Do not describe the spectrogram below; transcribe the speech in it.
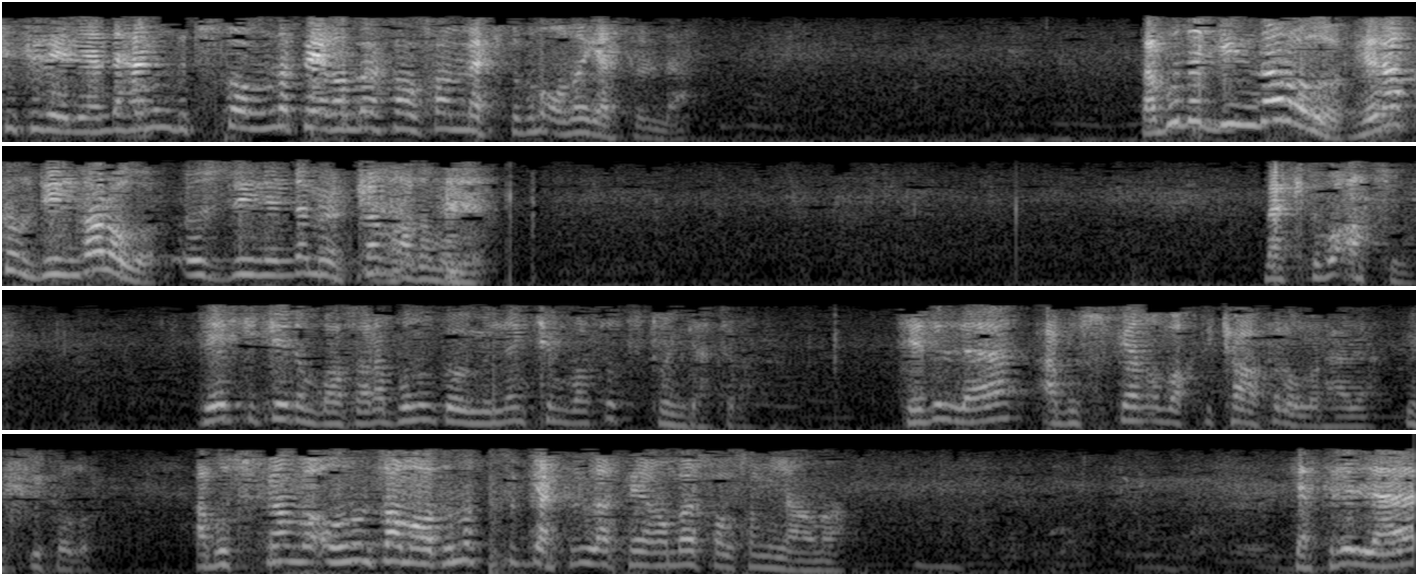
Şükür eləyəndə həmin Qüdsdə olanda Peyğəmbər əleyhi məktubunu ona gətirirlər. Və bu da dindar olur. Herakl dindar olur. Öz dinində möhkəm adam olur. məktubu açmır. Deyir ki, gedin bazara, bunun qövmündən kim varsa tutun gətirin. Gedirlər, Əbu Sufyan o vaxtı kafir olur hələ, müşrik olur. Əbu Sufyan və onun cəmadını tutub gətirirlər Peyğəmbər sallallahu yanına. Gətirirlər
